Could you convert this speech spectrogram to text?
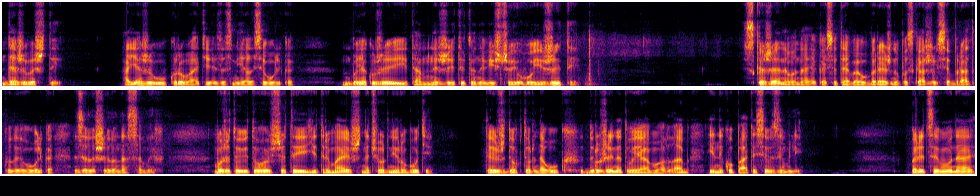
де живеш ти. А я живу в кроваті, засміялася Олька. Бо як уже і там не жити, то навіщо його і жити? Скажена вона якась у тебе обережно поскаржився брат, коли Олька залишила нас самих. Може, то від того, що ти її тримаєш на чорній роботі? Ти ж доктор наук, дружина твоя могла б і не копатися в землі. Перед цим вона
